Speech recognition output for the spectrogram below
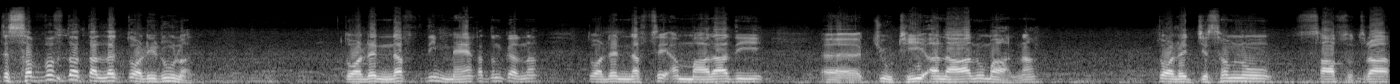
تصوف دا تعلق تہاڈی روح نال۔ ਤੁਹਾਡੇ ਨਫਸ ਦੀ ਮੈਂ ਖਤਮ ਕਰਨਾ, ਤੁਹਾਡੇ ਨਫਸੇ ਅਮਾਰਾ ਦੀ ਝੂਠੀ ਅਨਾ ਨੂੰ ਮਾਰਨਾ, ਤੁਹਾਡੇ ਜਿਸਮ ਨੂੰ ਸਾਫ਼ ਸੁਥਰਾ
